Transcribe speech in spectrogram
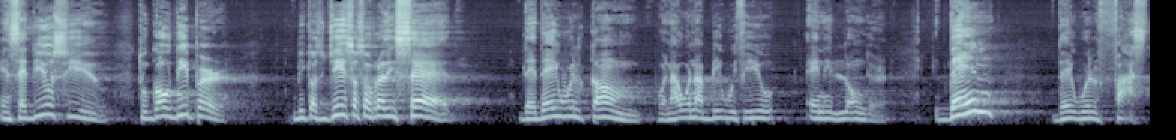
and seduce you to go deeper because Jesus already said, The day will come when I will not be with you any longer. Then they will fast.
